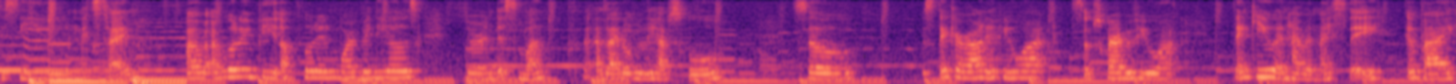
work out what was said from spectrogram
to see you next time. Um, I'm going to be uploading more videos during this month as I don't really have school. So stick around if you want, subscribe if you want. Thank you and have a nice day. Goodbye.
